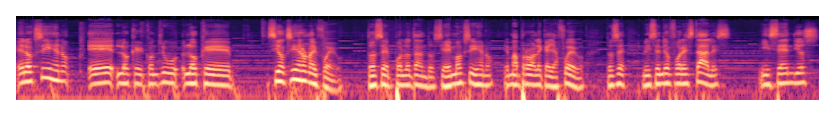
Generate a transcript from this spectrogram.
el oxígeno es lo que contribuye. Lo que. Sin oxígeno no hay fuego. Entonces, por lo tanto, si hay más oxígeno, es más probable que haya fuego. Entonces, los incendios forestales, incendios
